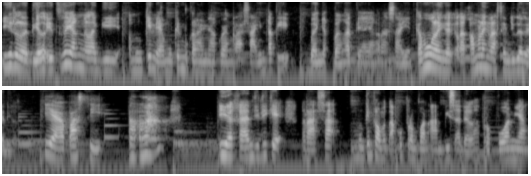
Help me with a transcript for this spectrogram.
Iya loh Dil, itu tuh yang lagi mungkin ya, mungkin bukan hanya aku yang ngerasain, tapi banyak banget ya yang ngerasain. Kamu mulai kamu lagi ngerasain juga gak Dil? Iya pasti. Uh-uh. iya kan, jadi kayak ngerasa mungkin kalau menurut aku perempuan ambis adalah perempuan yang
